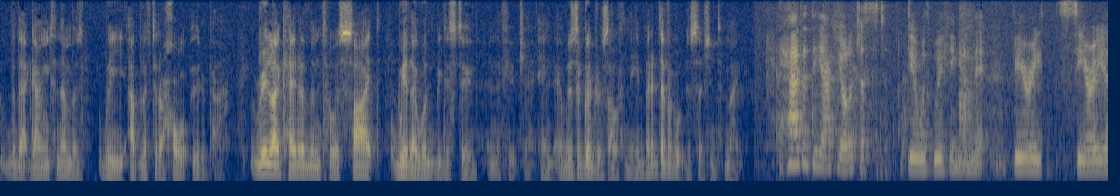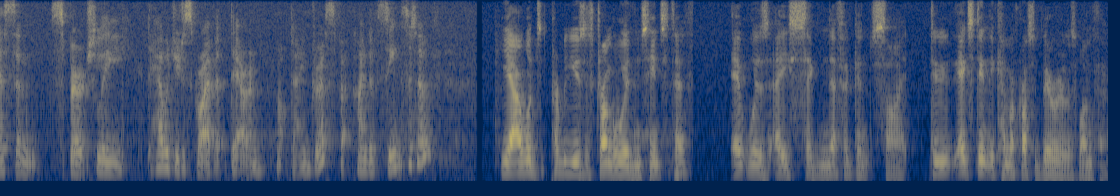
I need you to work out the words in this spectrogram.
Without going to numbers, we uplifted a whole Urupā, relocated them to a site where they wouldn't be disturbed in the future. And it was a good result in the end, but a difficult decision to make. How did the archaeologist deal with working in that very serious and spiritually, how would you describe it, Darran? Not dangerous, but kind of sensitive? Yeah, I would probably use a stronger word than sensitive. It was a significant site. To accidentally come across a burial is one thing,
